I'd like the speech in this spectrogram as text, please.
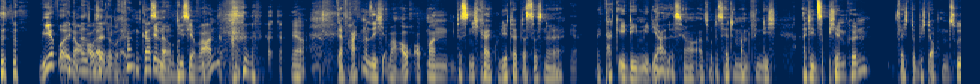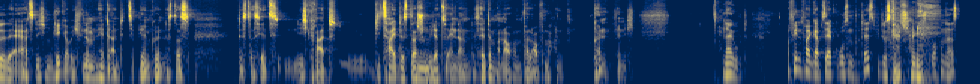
wir wollten Genau, das außer die. Krankenkassen, Genau. die es ja waren. ja. Da fragt man sich aber auch, ob man das nicht kalkuliert hat, dass das eine, Ja. eine Kackidee medial ist. Ja, also das hätte man, finde ich, antizipieren können. Vielleicht habe ich da auch einen zu sehr ärztlichen Blick, aber ich finde, man hätte antizipieren können, dass das, dass das jetzt nicht gerade die Zeit ist, das schon Mhm. wieder zu ändern. Das hätte man auch im Verlauf machen können, finde ich. Na gut. Auf jeden Fall gab es sehr großen Protest, wie du es gerade schon gesprochen hast.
